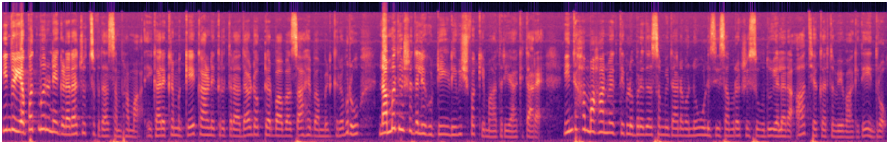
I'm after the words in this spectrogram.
ಇಂದು ಎಪ್ಪತ್ಮೂರನೇ ಗಣರಾಜ್ಯೋತ್ಸವದ ಸಂಭ್ರಮ. ಈ ಕಾರ್ಯಕ್ರಮಕ್ಕೆ ಕಾರಣೀಕೃತರಾದ ಡಾಕ್ಟರ್ ಬಾಬಾ ಸಾಹೇಬ್ ಅಂಬೇಡ್ಕರ್ ಅವರು ನಮ್ಮ ದೇಶದಲ್ಲಿ ಹುಟ್ಟಿ ಇಡೀ ವಿಶ್ವಕ್ಕೆ ಮಾದರಿಯಾಗಿದ್ದಾರೆ. ಇಂತಹ ಮಹಾನ್ ವ್ಯಕ್ತಿಗಳು ಬರೆದ ಸಂವಿಧಾನವನ್ನು ಉಳಿಸಿ ಸಂರಕ್ಷಿಸುವುದು ಎಲ್ಲರ ಆದ್ಯ ಕರ್ತವ್ಯವಾಗಿದೆ ಎಂದರು.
